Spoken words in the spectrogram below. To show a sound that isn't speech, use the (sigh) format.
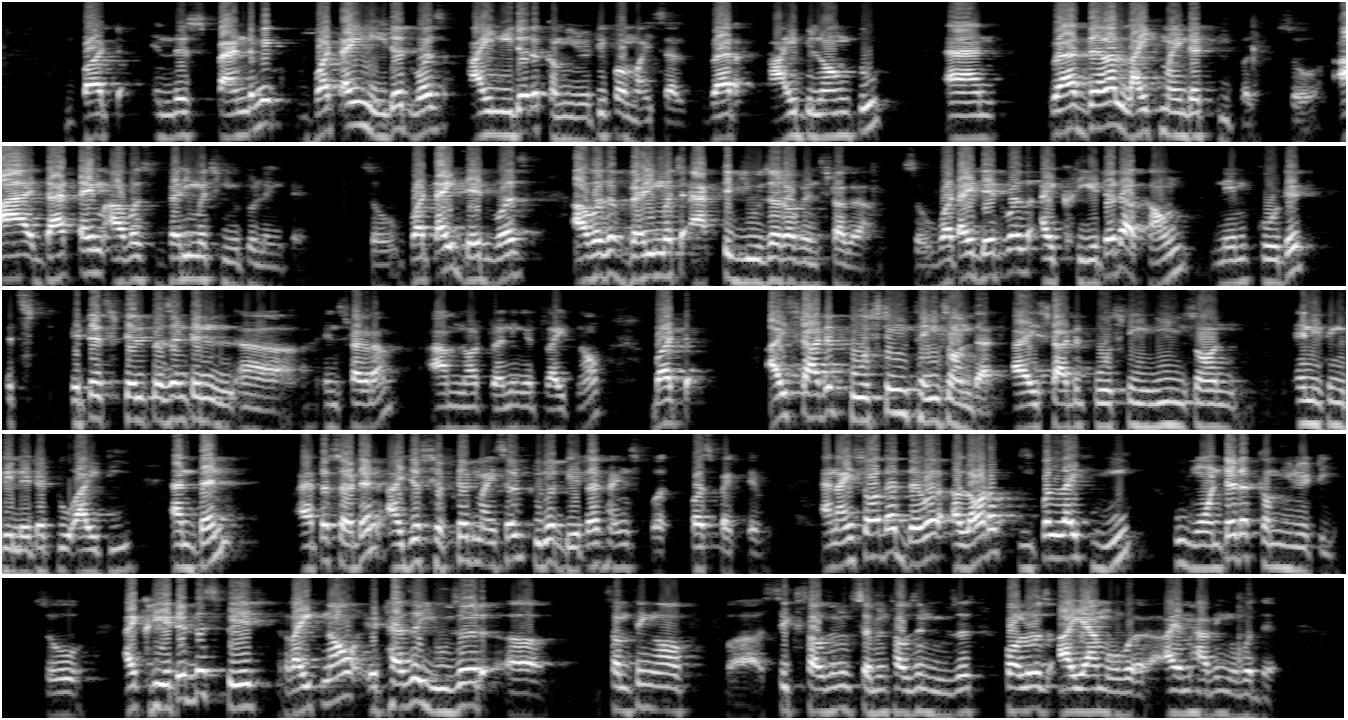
But in this pandemic what i needed was i needed a community for myself where i belong to and where there are like-minded people. So I that time I was very much new to LinkedIn. So what I did was I was a very much active user of Instagram. So what I did was I created an account named Coded. It's it is still present in uh, Instagram. I'm not running it right now, but I started posting things on that. I started posting memes on anything related to IT, and then at a sudden I just shifted myself to the data science perspective and I saw that there were a lot of people like me who wanted a community. So I created this page. Right now, it has a user uh, something of uh, 6,000 7,000 users followers I am over I am having over there.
